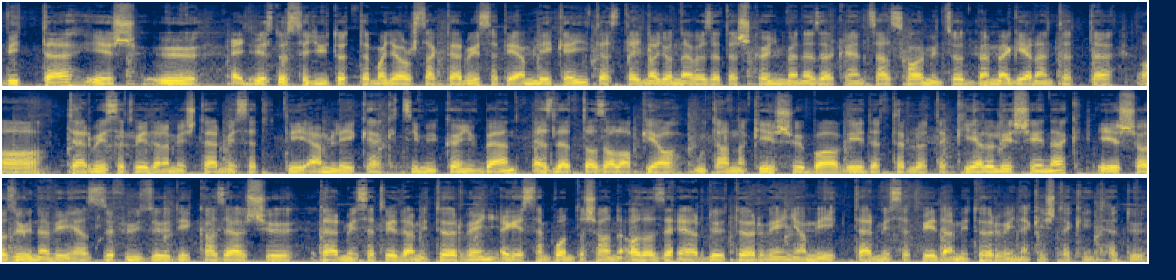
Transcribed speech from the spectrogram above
vitte, és ő egyrészt összegyűjtötte Magyarország természeti emlékeit, ezt egy nagyon nevezetes könyvben 1935-ben megjelentette a Természetvédelem és Természeti Emlékek című könyvben. Ez lett az alapja utána később a védett területek kijelölésének, és az ő nevéhez fűződik az első természetvédelmi törvény, egészen pontosan az az erdőtörvény, ami természetvédelmi törvénynek is tekinthető.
